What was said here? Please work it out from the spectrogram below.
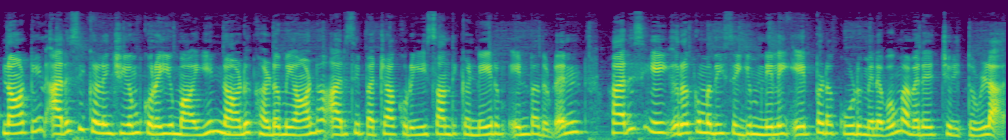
நாட்டின் அரிசி களஞ்சியம் குறையுமாயின் நாடு கடுமையான அரிசி பற்றாக்குறையை சந்திக்க நேரும் என்பதுடன் அரிசியை இறக்குமதி செய்யும் நிலை ஏற்படக்கூடும் எனவும் அவர் எச்சரித்துள்ளார்.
